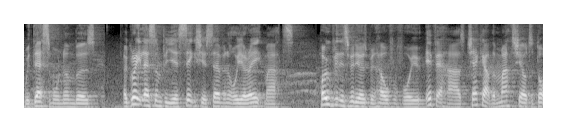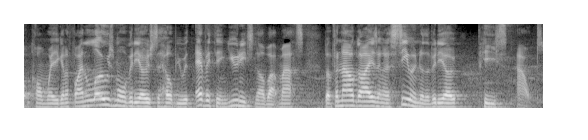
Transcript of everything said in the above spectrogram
with decimal numbers. A great lesson for year 6, year 7 or year 8 maths. Hopefully this video has been helpful for you. If it has, check out the mathshelter.com where you're going to find loads more videos to help you with everything you need to know about maths. But for now guys, I'm going to see you in another video. Peace out.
